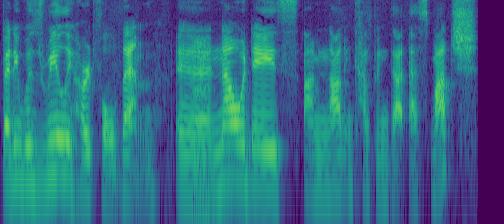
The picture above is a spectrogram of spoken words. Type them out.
But it was really hurtful then. Uh, Nowadays, I'm not encountering that as much,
